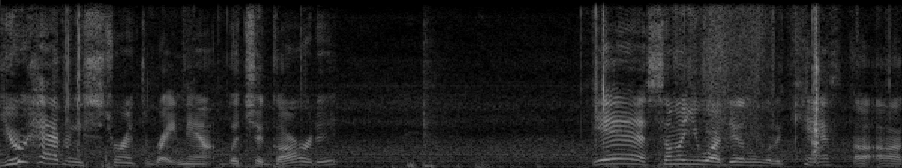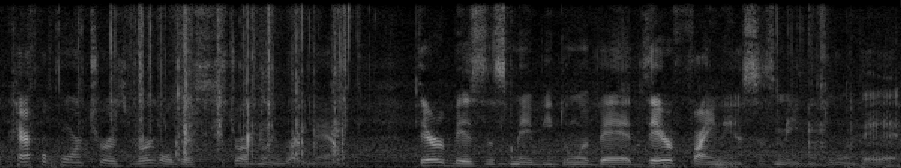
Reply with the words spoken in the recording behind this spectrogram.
You're having strength right now, but you're guarded. Yeah, some of you are dealing with a uh, uh, Capricorn, Taurus, Virgo that's struggling right now. Their business may be doing bad. Their finances may be doing bad.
